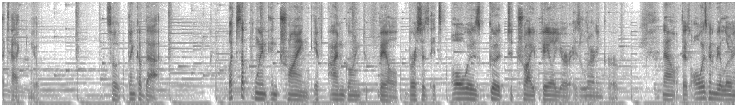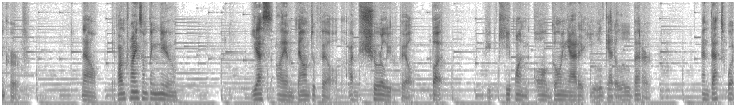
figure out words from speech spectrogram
attacking you. So think of that. What's the point in trying if I'm going to fail versus it's always good to try failure is a learning curve. Now, there's always going to be a learning curve. Now, if I'm trying something new, yes, I am bound to fail. I'm surely to fail. But If you keep on going at it, you will get a little better. And that's what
